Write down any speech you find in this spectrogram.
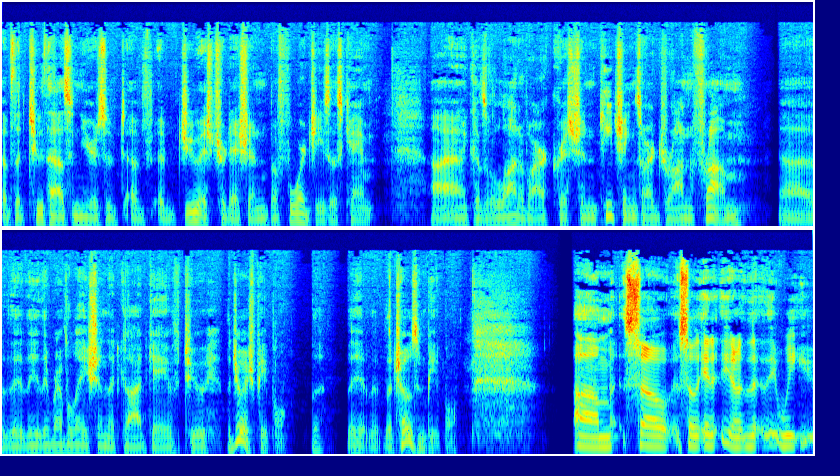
of the 2,000 years of, of, of, Jewish tradition before Jesus came, uh, because a lot of our Christian teachings are drawn from uh, the, the, the, revelation that God gave to the Jewish people, the, the, the chosen people. Um, so, so it, you know, the, we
